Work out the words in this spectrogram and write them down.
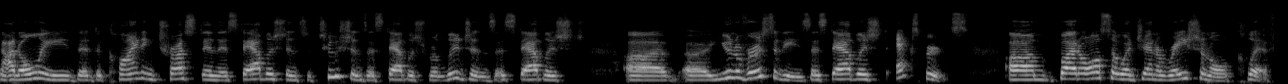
not only the declining trust in established institutions, established religions, established uh, uh universities, established experts, um, but also a generational cliff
